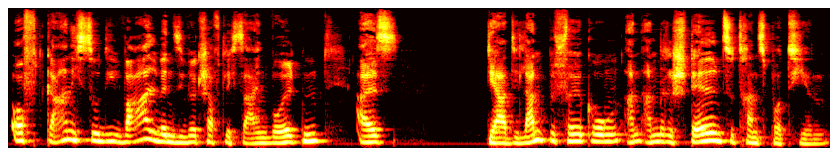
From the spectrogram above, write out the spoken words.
oft gar nicht so die Wahl, wenn sie wirtschaftlich sein wollten, als ja, die Landbevölkerung an andere Stellen zu transportieren.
